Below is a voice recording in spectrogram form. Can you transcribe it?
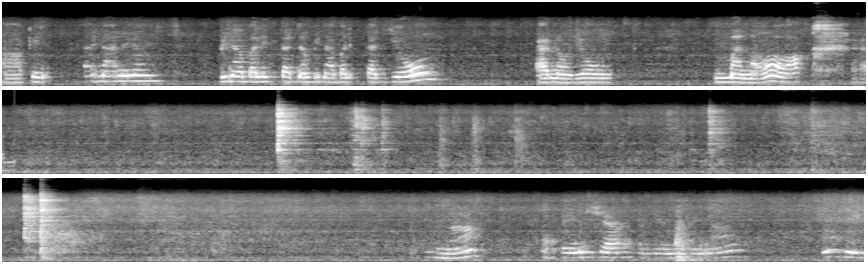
Uh, inaano yung binabaliktad ng binabaliktad yung ano yung manok. na. Okay na siya. Lagyan natin ng tubig.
